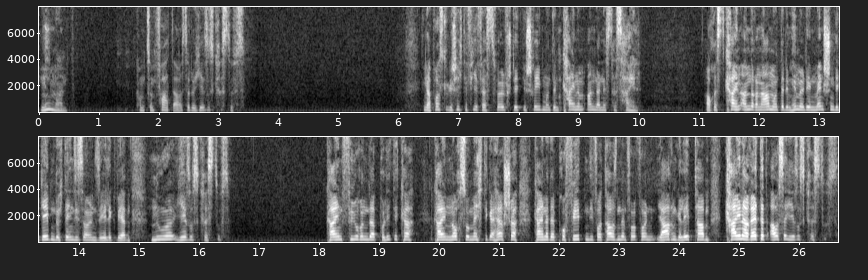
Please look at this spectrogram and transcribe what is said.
Niemand kommt zum Vater außer durch Jesus Christus. In Apostelgeschichte 4, Vers 12 steht geschrieben, und in keinem anderen ist das Heil. Auch ist kein anderer Name unter dem Himmel den Menschen gegeben, durch den sie sollen selig werden. Nur Jesus Christus. Kein führender Politiker, kein noch so mächtiger Herrscher, keiner der Propheten, die vor tausenden von Jahren gelebt haben. Keiner rettet außer Jesus Christus.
